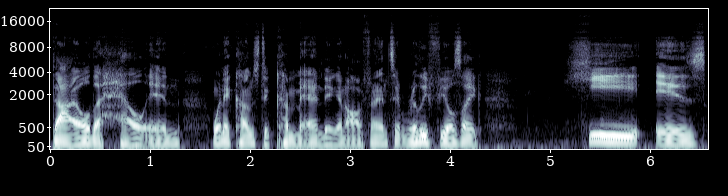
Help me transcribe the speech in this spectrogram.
dial the hell in when it comes to commanding an offense. It really feels like he is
